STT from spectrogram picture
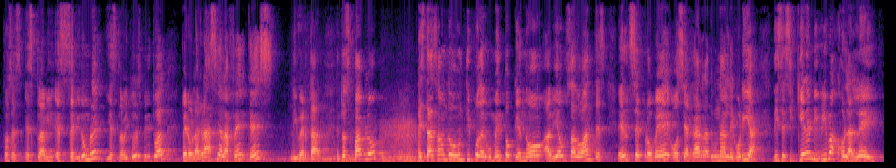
Entonces, es servidumbre y esclavitud espiritual, pero la gracia, la fe, ¿qué es? Libertad. Entonces, Pablo está usando un tipo de argumento que no había usado antes. Él se provee o se agarra de una alegoría. Dice, si quieren vivir bajo la ley,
